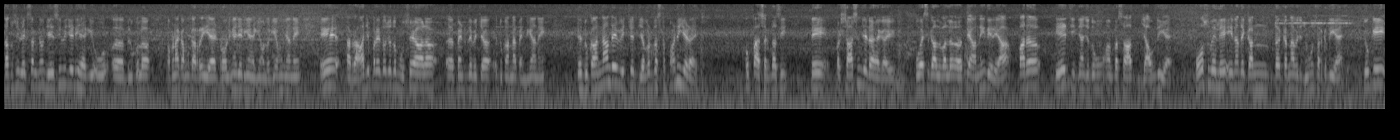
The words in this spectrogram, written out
ਤਾਂ ਤੁਸੀਂ ਵੇਖ ਸਕਦੇ ਹੋ, ਜੀਸੀਬੀ ਜਿਹੜੀ ਹੈਗੀ, ਉਹ ਬਿਲਕੁਲ ਆਪਣਾ ਕੰਮ ਕਰ ਰਹੀ ਹੈ, ਟਰਾਲੀਆਂ ਜਿਹੜੀਆਂ ਹੈਗੀਆਂ ਉਹ ਲੱਗੀਆਂ ਹੋਈਆਂ ਨੇ। ਇਹ ਰਾਜਪੁਰੇ ਤੋਂ ਜਦੋਂ ਮੂਸੇਵਾਲਾ ਪਿੰਡ ਦੇ ਵਿੱਚ ਇਹ ਦੁਕਾਨਾਂ ਪੈਂਦੀਆਂ ਨੇ, ਤੇ ਦੁਕਾਨਾਂ ਦੇ ਵਿੱਚ ਜ਼ਬਰਦਸਤ ਪਾਣੀ ਜਿਹੜਾ ਹੈ, ਉਹ ਪਾ ਸਕਦਾ ਸੀ। ਤੇ ਪ੍ਰਸ਼ਾਸਨ ਜਿਹੜਾ ਹੈਗਾ ਏ, ਉਹ ਇਸ ਗੱਲ ਵੱਲ ਧਿਆਨ ਨਹੀਂ ਦੇ ਰਿਹਾ। ਪਰ ਇਹ ਚੀਜ਼ਾਂ ਜਦੋਂ ਬਰਸਾਤ ਜਾਉਂਦੀ ਹੈ, ਉਸ ਵੇਲੇ ਇਹਨਾਂ ਦੇ ਕੰਨ, ਤ- ਕੰਨਾਂ ਵਿੱਚ ਜੂੰ ਸਰਕਦੀ ਹੈ। ਕਿਉਂਕਿ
